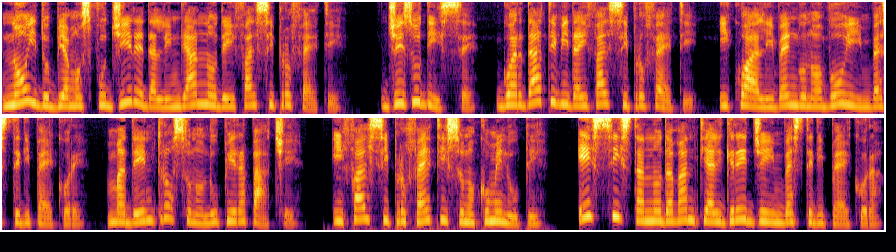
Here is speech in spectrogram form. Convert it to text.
Noi dobbiamo sfuggire dall'inganno dei falsi profeti. Gesù disse, Guardatevi dai falsi profeti, i quali vengono a voi in veste di pecore, ma dentro sono lupi rapaci. I falsi profeti sono come lupi, Essi stanno davanti al gregge in veste di pecora,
